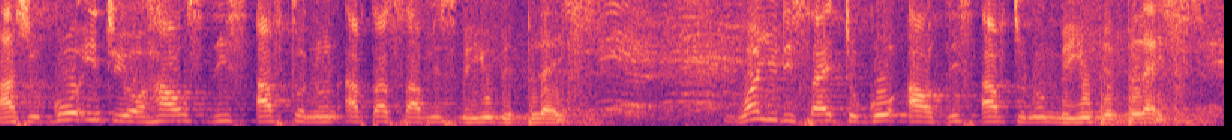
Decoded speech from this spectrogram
As you go into your house this afternoon after service, may you be blessed. When you decide to go out this afternoon, may you be blessed.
